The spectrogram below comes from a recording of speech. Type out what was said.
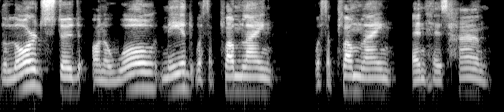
the Lord stood on a wall made with a plumb line, with a plumb line in his hand.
